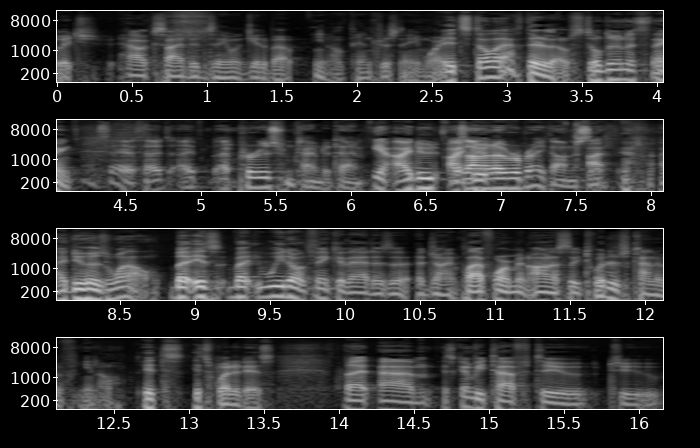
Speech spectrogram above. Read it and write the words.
Which how excited does anyone get about you know Pinterest anymore? It's still out there though, still doing its thing. I, say, I, I, I peruse from time to time. Yeah, I do. I was I on do, it over break, honestly. I, I do as well, but it's but we don't think of that as a, a giant platform. And honestly, Twitter's kind of you know it's it's what it is. But um, it's going to be tough to to.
